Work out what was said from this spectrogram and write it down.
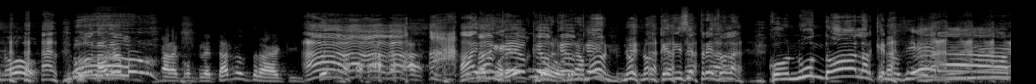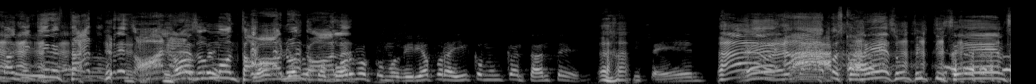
no. Nos No, no, pagan no. para completar nuestra quincena. Ah, ah, ah. Ay, Ok, dije, ok, ok, ok. Ramón, no, no, que dice tres dólares. Con un dólar que nos diera. ¿Para qué quieres tanto? Tres dólares, hombre, un montón, yo, yo un me dólar. conformo, como diría por ahí, como un cantante. 50 cent. Ah, Eh, ah, pues con eso, un 50 cents,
